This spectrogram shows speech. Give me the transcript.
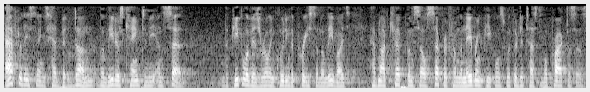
After these things had been done, the leaders came to me and said, The people of Israel, including the priests and the Levites, have not kept themselves separate from the neighboring peoples with their detestable practices,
